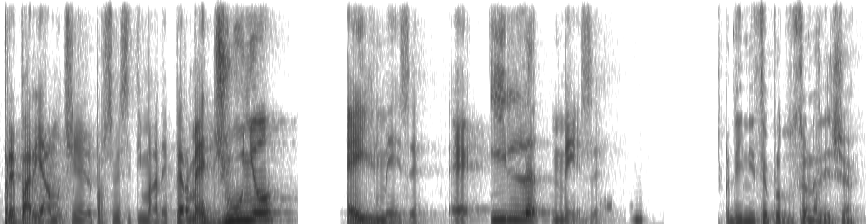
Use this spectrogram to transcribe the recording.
prepariamoci nelle prossime settimane. Per me giugno è il mese, è il mese. Di inizio produzione, dice?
